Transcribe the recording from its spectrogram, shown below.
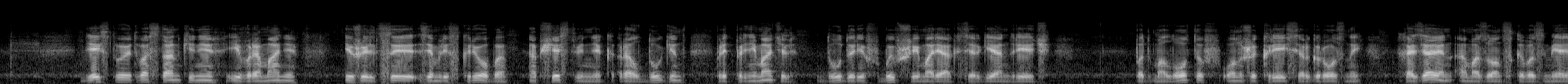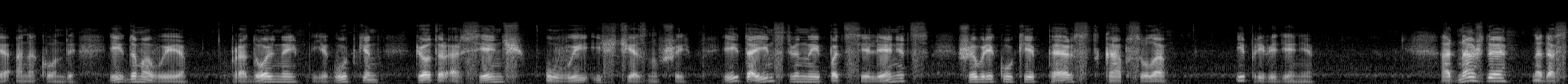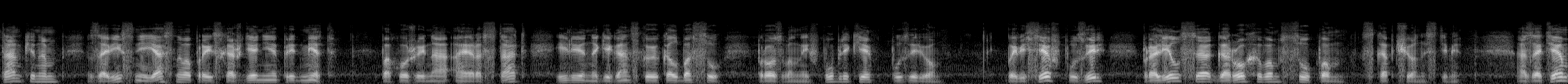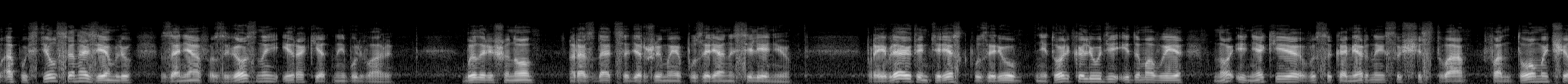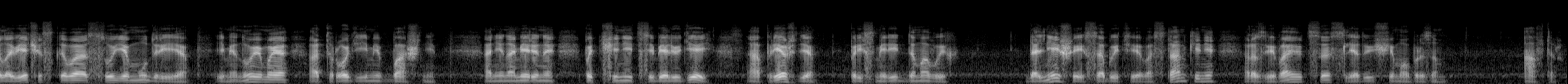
Действуют в Останкине и в романе и жильцы землескреба, общественник Ралдугин, предприниматель Дударев, бывший моряк Сергей Андреевич Подмолотов, он же крейсер Грозный, хозяин амазонского змея Анаконды, и домовые Продольный, Ягубкин, Петр Арсеньевич, увы, исчезнувший, и таинственный подселенец Шеврикуки, перст, капсула и привидение. Однажды над Останкиным завис неясного происхождения предмет, похожий на аэростат или на гигантскую колбасу, прозванный в публике пузырем. Повисев, пузырь пролился гороховым супом с копченостями, а затем опустился на землю, заняв звездный и ракетный бульвары. Было решено раздать содержимое пузыря населению – проявляют интерес к пузырю не только люди и домовые, но и некие высокомерные существа, фантомы человеческого суемудрия, именуемые отродьями башни. Они намерены подчинить себе людей, а прежде присмирить домовых. Дальнейшие события в Останкине развиваются следующим образом. Автор.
